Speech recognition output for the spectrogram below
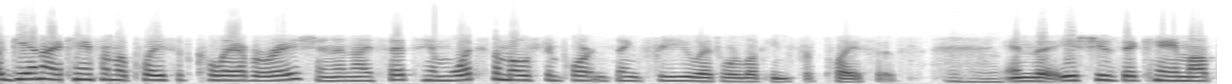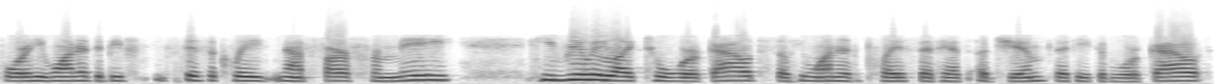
again, I came from a place of collaboration, and I said to him, "What's the most important thing for you as we're looking for places?" Mm-hmm. and the issues that came up were he wanted to be physically not far from me. He really liked to work out, so he wanted a place that had a gym that he could work out.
